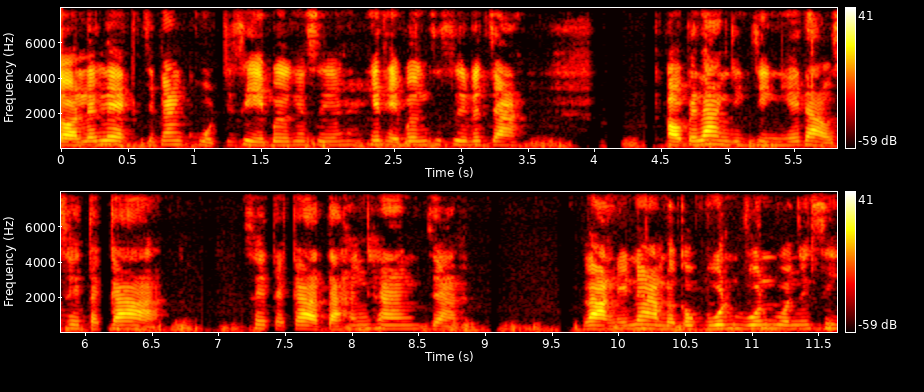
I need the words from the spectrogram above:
ตอนแรกๆ จะนั่งขูดจะเสเบิงซื้อเฮ็ดให้เบิงซื้อๆนะจ้าเอาไปล่างจริงๆให้ดาวใส่ตะกร้า ใส่ตะกร้าตาห่างๆจ้ะล้างในน้ำแล้วก็วนวนวนจังซี่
